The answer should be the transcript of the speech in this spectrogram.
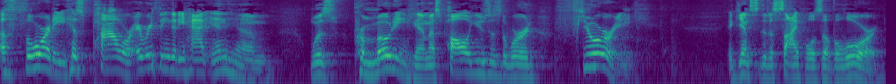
authority, his power, everything that he had in him was promoting him, as Paul uses the word fury, against the disciples of the Lord.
